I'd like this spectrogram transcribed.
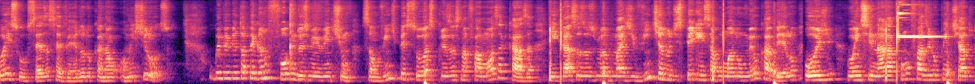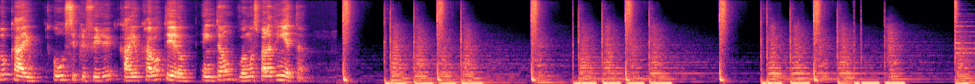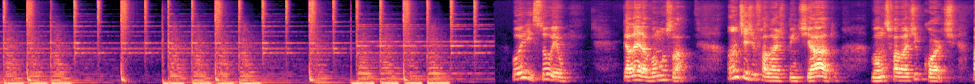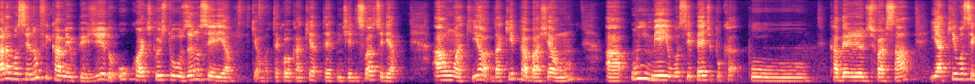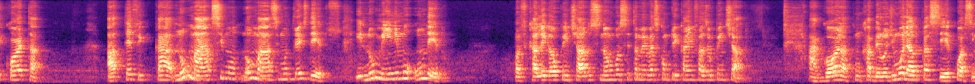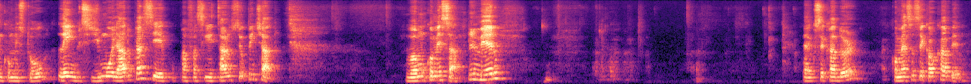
Oi, sou o César Severo do canal Homem Estiloso. O BBB tá pegando fogo em 2021. São 20 pessoas presas na famosa casa. E graças aos meus mais de 20 anos de experiência arrumando o meu cabelo, hoje vou ensinar a como fazer o penteado do Caio. Ou se preferir, Caio Caloteiro. Então, vamos para a vinheta. Oi, sou eu. Galera, vamos lá. Antes de falar de penteado, vamos falar de corte. Para você não ficar meio perdido, o corte que eu estou usando seria, que eu vou até colocar aqui, até pentei desse lado, seria A1 aqui, ó, daqui para baixo é A1, a 1,5 você pede pro, pro cabeleireiro disfarçar, e aqui você corta até ficar no máximo, no máximo três dedos, e no mínimo um dedo para ficar legal o penteado, senão você também vai se complicar em fazer o penteado. Agora, com cabelo de molhado para seco, assim como estou, lembre-se de molhado para seco, para facilitar o seu penteado. Vamos começar. Primeiro, pega o secador, começa a secar o cabelo.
